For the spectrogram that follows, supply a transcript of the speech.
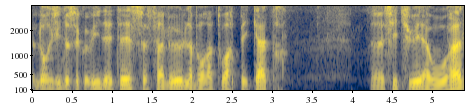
l'origine de ce Covid était ce fameux laboratoire P4 euh, situé à Wuhan.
